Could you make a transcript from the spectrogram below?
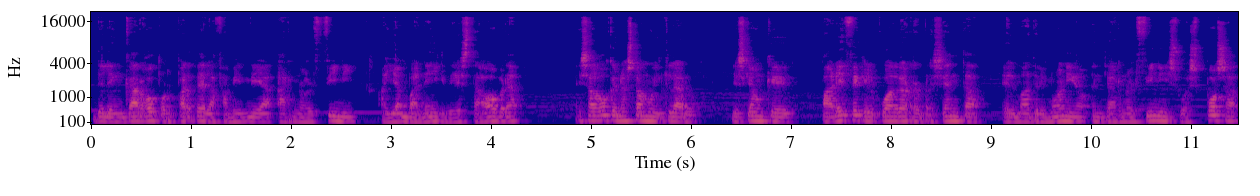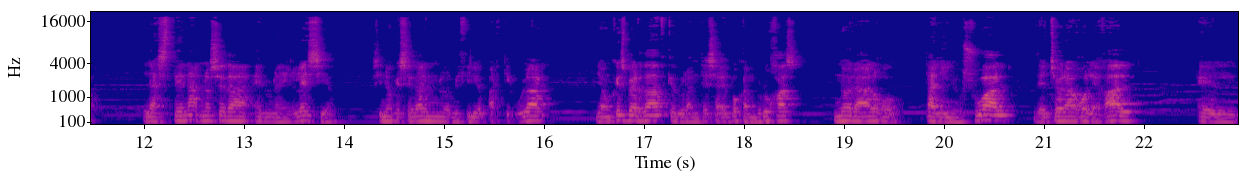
del encargo por parte de la familia Arnolfini a Jan van Eyck de esta obra, es algo que no está muy claro, y es que aunque parece que el cuadro representa el matrimonio entre Arnolfini y su esposa, la escena no se da en una iglesia, sino que se da en un domicilio particular, y aunque es verdad que durante esa época en Brujas no era algo tan inusual, de hecho era algo legal, el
